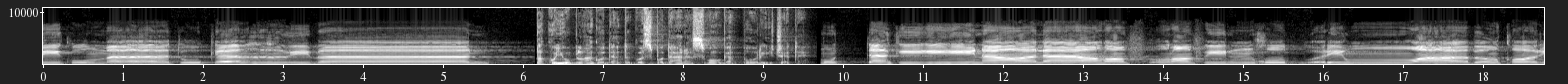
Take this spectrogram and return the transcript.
ربكما تكذبان Pa koju blagodat gospodara svoga poričete? متكئين على رفرف خضر وعبقري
